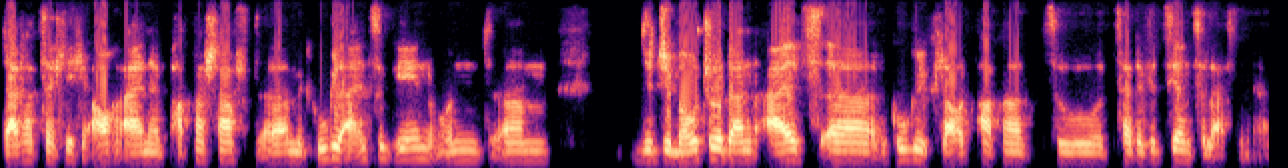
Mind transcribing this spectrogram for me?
da tatsächlich auch eine Partnerschaft äh, mit Google einzugehen und ähm, Digimoto dann als äh, Google Cloud Partner zu zertifizieren zu lassen. Ja.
